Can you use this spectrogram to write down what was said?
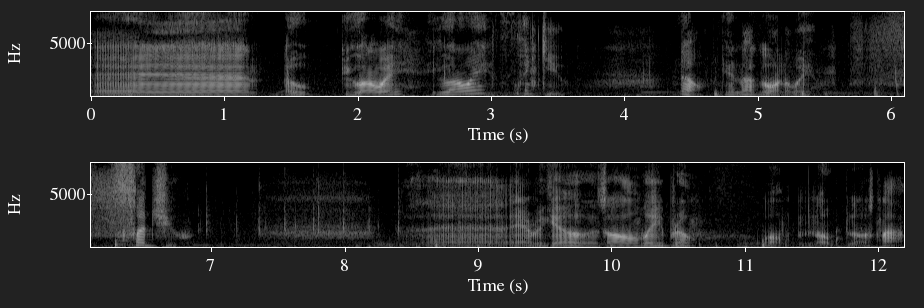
and oh you going away you going away thank you no, you're not going away. Fudge you. And there we go. It's all away, bro. Well, no, no, it's not.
